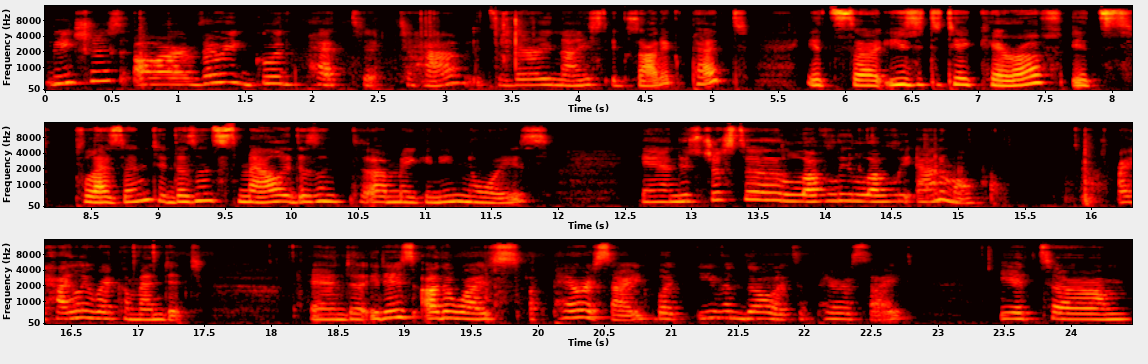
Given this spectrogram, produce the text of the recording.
Leeches are very good pet to, to have. It's a very nice exotic pet. It's uh, easy to take care of. It's pleasant. It doesn't smell. It doesn't uh, make any noise. And it's just a lovely, lovely animal. I highly recommend it. And uh, it is otherwise a parasite, but even though it's a parasite, it um,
